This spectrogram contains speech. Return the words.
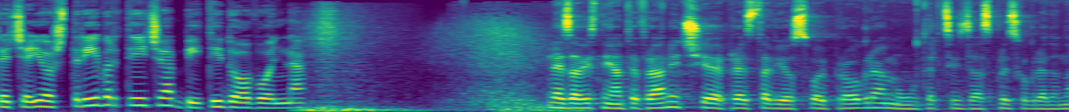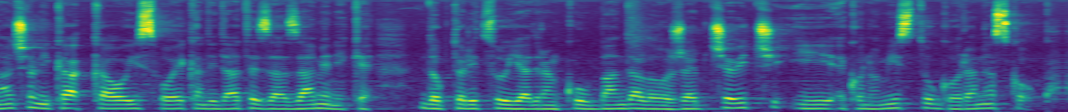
te će još tri vrtića biti dovoljna. Nezavisni Ante Franić je predstavio svoj program u utrci za splitskog gradonačelnika kao i svoje kandidate za zamjenike, doktoricu Jadranku Bandalo-Žepčević i ekonomistu Gorana Skoku.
